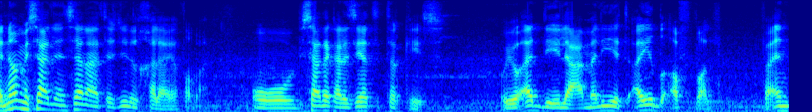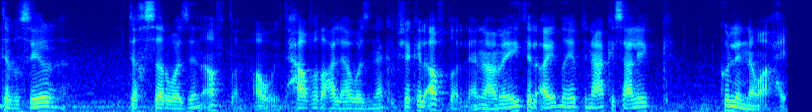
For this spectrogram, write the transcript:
النوم يساعد الإنسان على تجديد الخلايا طبعا وبيساعدك على زيادة التركيز ويؤدي إلى عملية أيض أفضل فأنت بصير تخسر وزن أفضل أو تحافظ على وزنك بشكل أفضل لأن عملية الأيض هي بتنعكس عليك كل النواحي.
